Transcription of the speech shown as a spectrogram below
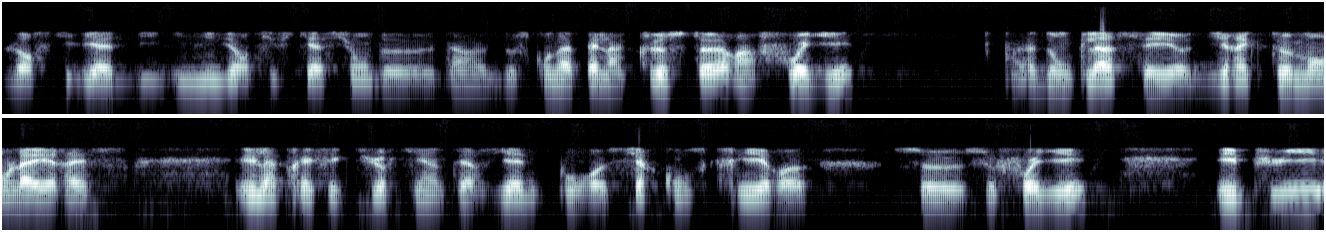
lorsqu'il y a une identification de, de ce qu'on appelle un cluster, un foyer. Euh, donc là, c'est euh, directement l'ARS et la préfecture qui interviennent pour euh, circonscrire ce, ce foyer. Et puis,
